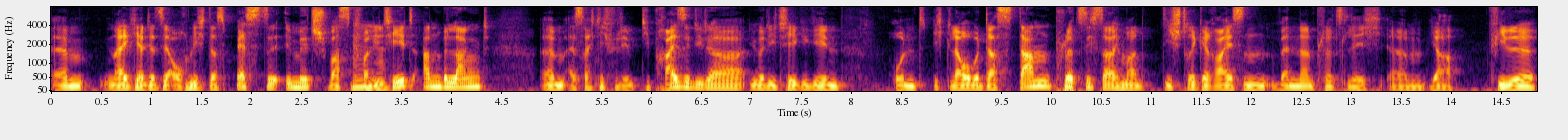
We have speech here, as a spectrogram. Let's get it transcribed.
ähm, Nike hat jetzt ja auch nicht das beste Image, was Qualität anbelangt. Ähm, erst recht nicht für die, die Preise, die da über die Theke gehen. Und ich glaube, dass dann plötzlich, sag ich mal, die Stricke reißen, wenn dann plötzlich, ähm, ja, viele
